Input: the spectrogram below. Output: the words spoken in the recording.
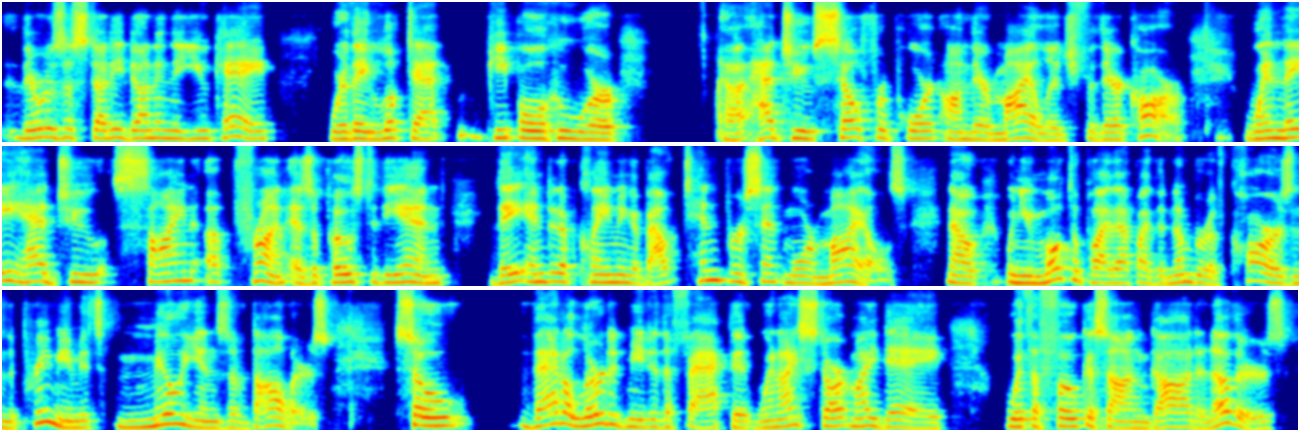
there was a study done in the UK where they looked at people who were uh, had to self-report on their mileage for their car. When they had to sign up front as opposed to the end, they ended up claiming about 10% more miles. Now, when you multiply that by the number of cars and the premium, it's millions of dollars. So that alerted me to the fact that when I start my day with a focus on God and others,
